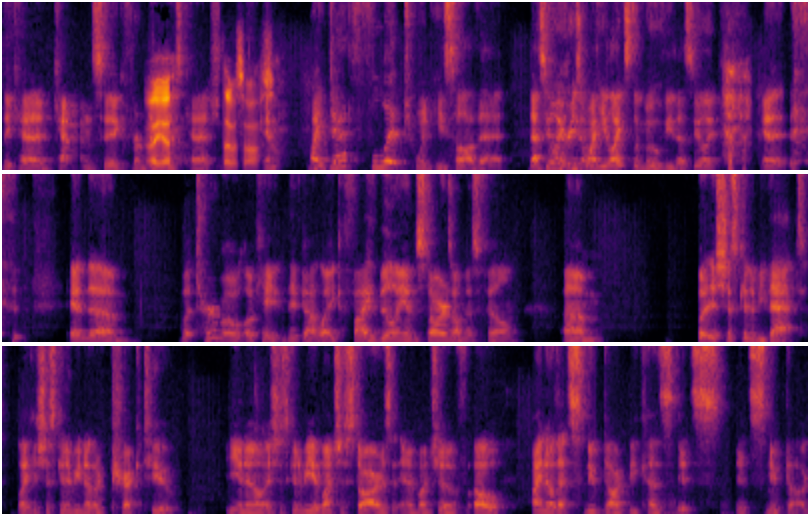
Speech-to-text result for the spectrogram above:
they had Captain Sig from Oh, yeah. Catch. That was awesome. And my dad flipped when he saw that. That's the only reason why he likes the movie. That's the only and and um but Turbo, okay, they've got like 5 billion stars on this film. Um but it's just going to be that. Like it's just going to be another Shrek 2. You know, it's just going to be a bunch of stars and a bunch of oh, I know that's Snoop Dogg because it's it's Snoop Dogg,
